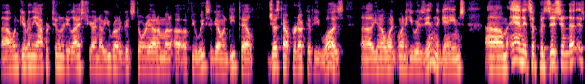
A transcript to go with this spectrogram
uh, when given the opportunity last year. I know you wrote a good story on him a, a few weeks ago and detailed just how productive he was. Uh, you know, when when he was in the games, um, and it's a position that is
